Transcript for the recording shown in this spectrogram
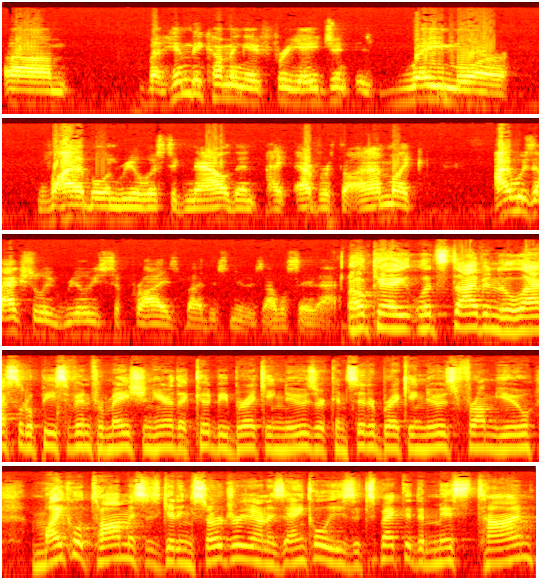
Um, but him becoming a free agent is way more viable and realistic now than I ever thought. And I'm like, I was actually really surprised by this news. I will say that. Okay, let's dive into the last little piece of information here that could be breaking news or consider breaking news from you. Michael Thomas is getting surgery on his ankle. He's expected to miss time.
